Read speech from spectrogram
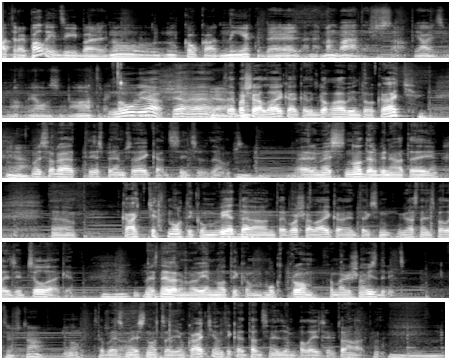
ātrai palīdzībai, nu, nu kaut kādu nieku dēļ, vai ne? Man vēders sāp, jāizvana, jāuzvana ātrai. Nu, jā, jā, jā. Jā. Tā nu. pašā laikā, kad glābjam to kaķi, jā. mēs varētu iespējams veikt kādus citus uzdevumus. Mhm. Vai arī mēs esam nodarbināti uh, kaķa notikumu vietā, un tā pašā laikā teiksim, jāsniedz palīdzību cilvēkiem. Mhm. Mēs nevaram no viena notikuma mukt prom, kamēr viņš nav izdarīts. Tieši tā. Nu, tāpēc mēs noceļam kaķi un tikai tad sniedzam palīdzību tālāk. Mm.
